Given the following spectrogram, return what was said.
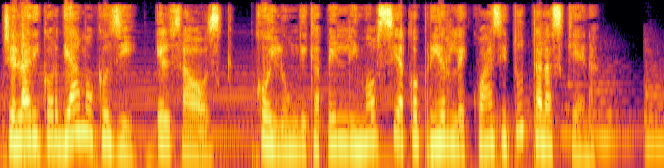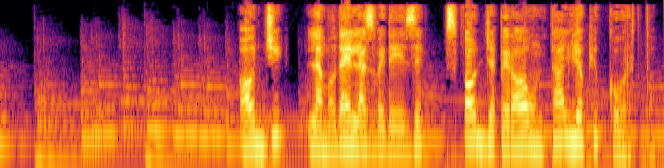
Ce la ricordiamo così, Elsa Osk, coi lunghi capelli mossi a coprirle quasi tutta la schiena. Oggi, la modella svedese, sfoggia però un taglio più corto.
